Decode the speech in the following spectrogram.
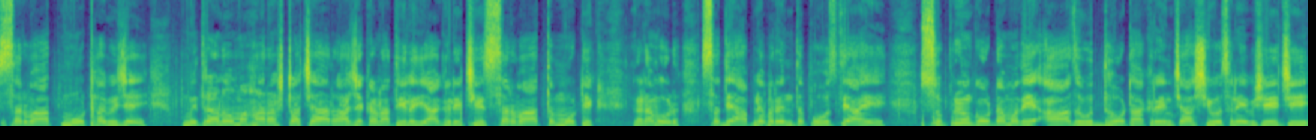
सर्वात मोठा विजय. मित्रांनो महाराष्ट्राच्या राजकारणातील या घडीची सर्वात मोठी घडामोड सध्या आपल्यापर्यंत पोहोचते आहे. सुप्रीम कोर्टामध्ये आज उद्धव ठाकरेंच्या शिवसेनेविषयीची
